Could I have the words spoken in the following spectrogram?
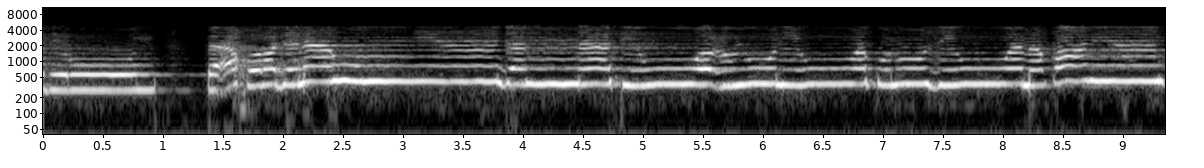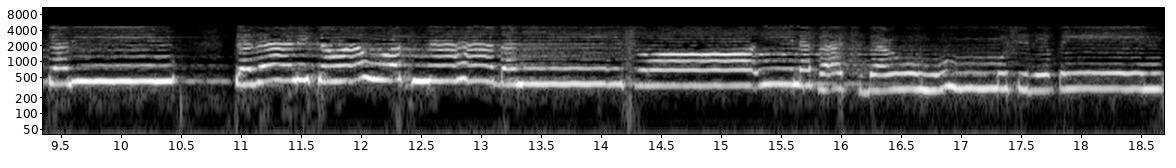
حاذرون فأخرجناهم من جنات وعيون وكنوز ومقام كريم. كذلك وأورثناها بني إسرائيل فأتبعوهم مشرقين.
